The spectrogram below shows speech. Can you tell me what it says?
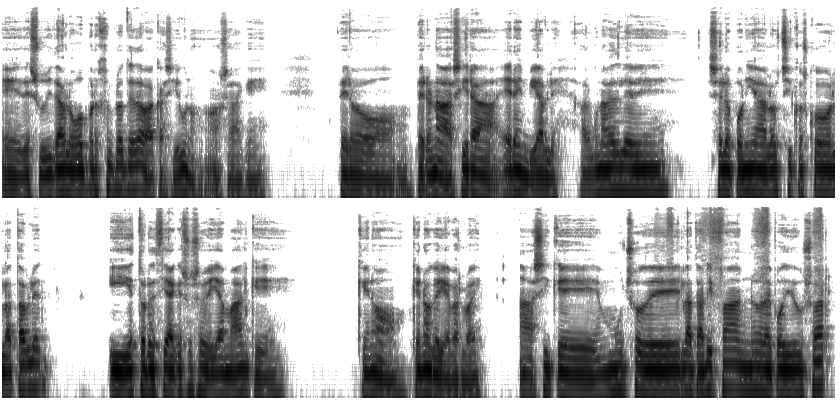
Eh, de subida luego, por ejemplo, te daba casi 1. O sea que... Pero, pero nada, así era, era inviable. Alguna vez le, se lo ponía a los chicos con la tablet y Héctor decía que eso se veía mal, que, que, no, que no quería verlo ahí. Así que mucho de la tarifa no la he podido usar.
